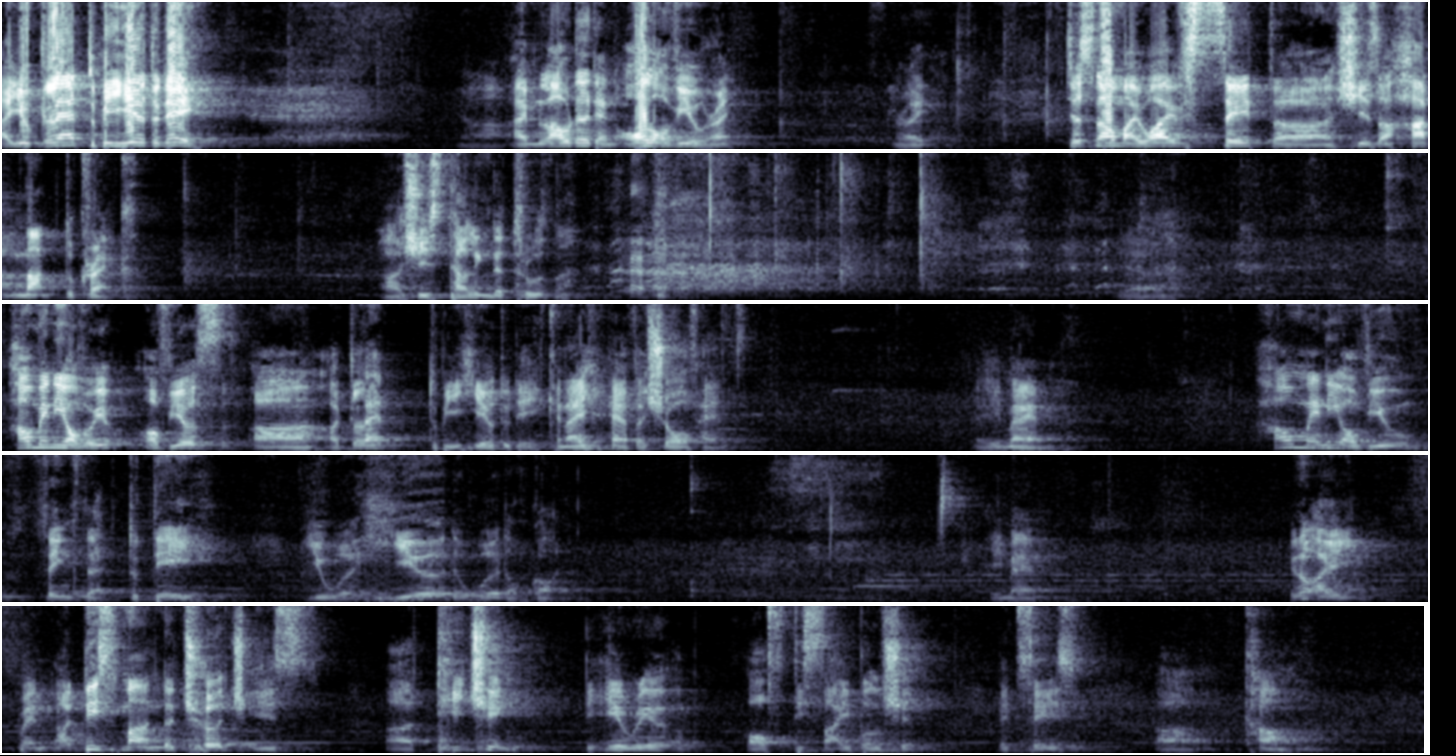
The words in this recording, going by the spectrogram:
Are you glad to be here today? Uh, I'm louder than all of you, right? Right? Just now, my wife said uh, she's a hard nut to crack. Uh, she's telling the truth. huh? yeah. How many of you of you uh, are glad to be here today? Can I have a show of hands? Amen. How many of you think that today you will hear the word of God? Amen. You know, I when uh, this month the church is uh, teaching the area of, of discipleship. It says, uh, "Come,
